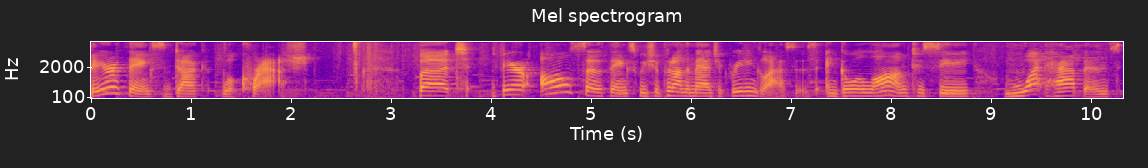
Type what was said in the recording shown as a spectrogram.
Bear thinks duck will crash. But Bear also thinks we should put on the magic reading glasses and go along to see what happens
